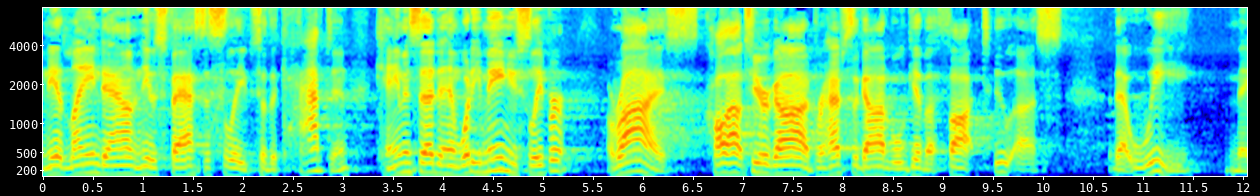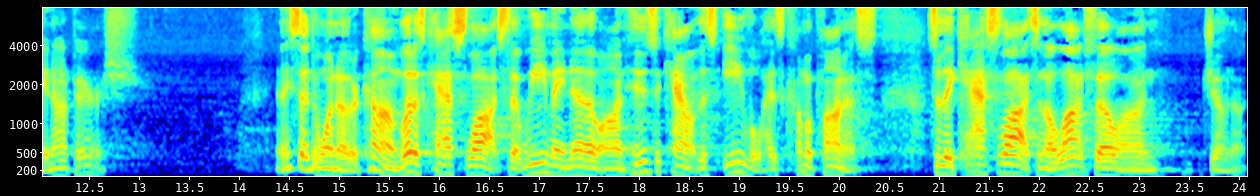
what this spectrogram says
and he had lain down and he was fast asleep. So the captain came and said to him, What do you mean, you sleeper? Arise, call out to your God. Perhaps the God will give a thought to us that we may not perish. And they said to one another, Come, let us cast lots, that we may know on whose account this evil has come upon us. So they cast lots, and the lot fell on Jonah.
